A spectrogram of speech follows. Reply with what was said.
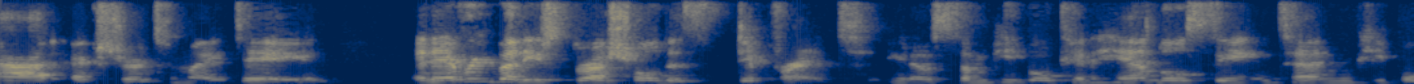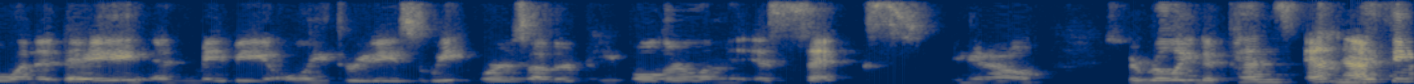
add extra to my day. And everybody's threshold is different. You know, some people can handle seeing 10 people in a day and maybe only three days a week, whereas other people, their limit is six. You know, it really depends. And yeah. I think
